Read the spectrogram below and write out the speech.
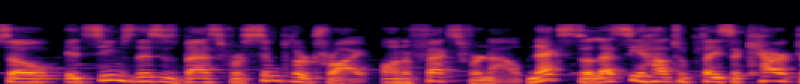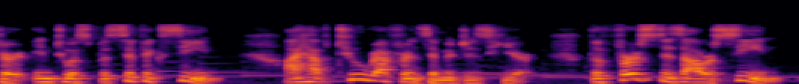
So it seems this is best for simpler try on effects for now. Next, uh, let's see how to place a character into a specific scene. I have two reference images here. The first is our scene,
